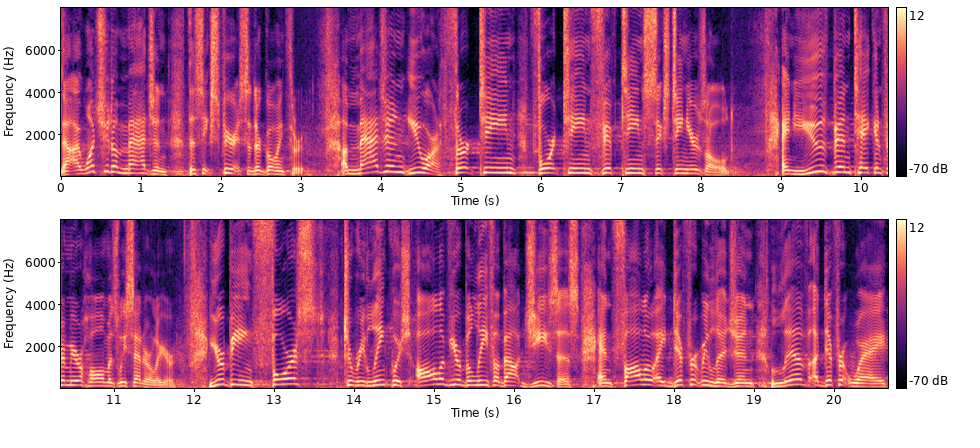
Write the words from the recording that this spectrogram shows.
Now, I want you to imagine this experience that they're going through. Imagine you are 13, 14, 15, 16 years old, and you've been taken from your home, as we said earlier. You're being forced to relinquish all of your belief about Jesus and follow a different religion, live a different way,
